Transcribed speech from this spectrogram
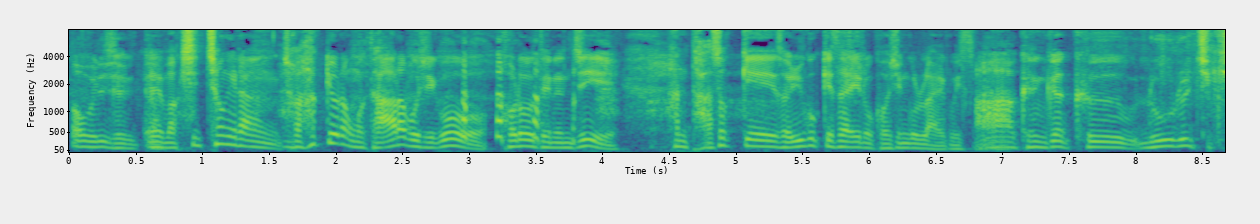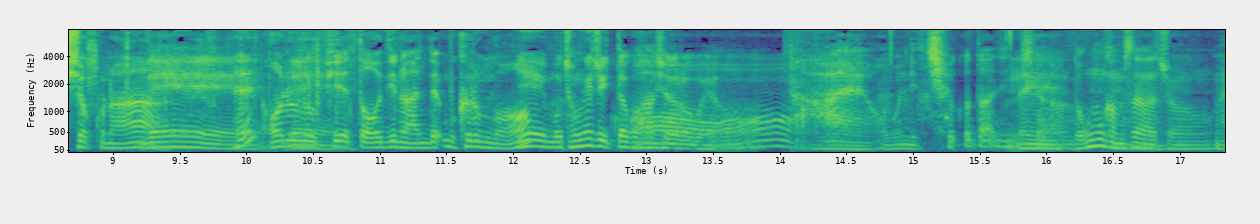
어머니 재밌다. 예, 막 시청이랑 저 학교랑 막 다 알아보시고 걸어도 되는지 한 다섯 개에서 일곱 개 사이로 거신 걸로 알고 있습니다. 아 그러니까 그 룰을 지키셨구나. 네. 예? 어느 네. 높이에 또 어디는 안 돼. 뭐 그런 거. 예, 뭐 정해져 있다고 하시더라고요. 어. 아유, 어머니 최고다 진짜. 네, 너무 감사하죠. 네.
